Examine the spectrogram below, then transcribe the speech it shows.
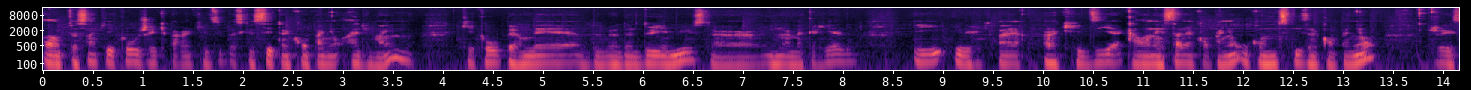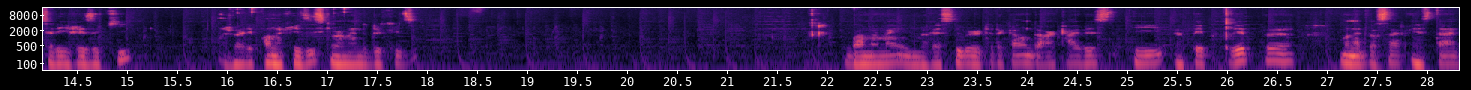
En faisant Keiko, je récupère un crédit parce que c'est un compagnon à lui-même. Keiko permet de me donner deux émus, c'est un, matériel, et il récupère un crédit quand on installe un compagnon ou qu'on utilise un compagnon. Je vais installer Rezeki. Je vais aller prendre un crédit, ce qui m'amène à deux crédits. Dans ma main, il me reste Liberated Account de Archivist et Paperclip. Mon adversaire installe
